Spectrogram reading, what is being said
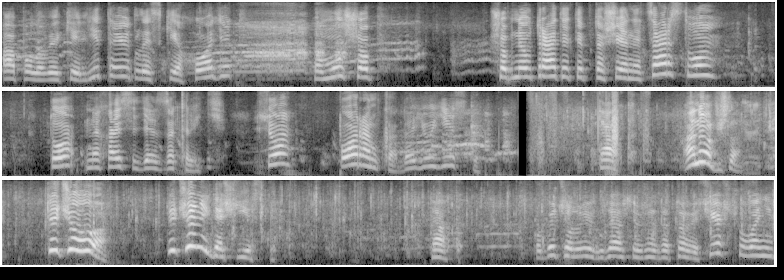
а половики літають, лиски ходять, тому щоб, щоб не втратити пташине царство, то нехай сидять закриті. Все, поранка, даю їсти. Так, ану пішла. Ти чого? Ти чого не йдеш їсти? Так, коли чоловік взявся вже за то вичищування,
